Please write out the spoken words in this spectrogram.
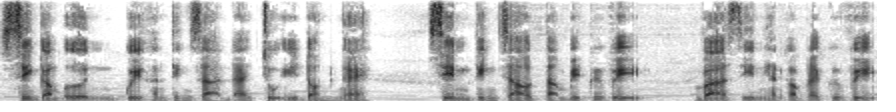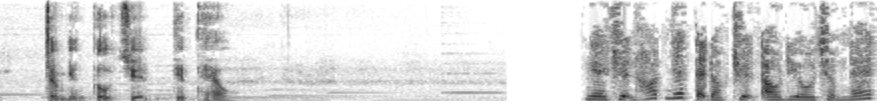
Xin cảm ơn quý khán thính giả đã chú ý đón nghe. Xin kính chào tạm biệt quý vị và xin hẹn gặp lại quý vị trong những câu chuyện tiếp theo. Nghe chuyện hot nhất tại đọc audio.net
